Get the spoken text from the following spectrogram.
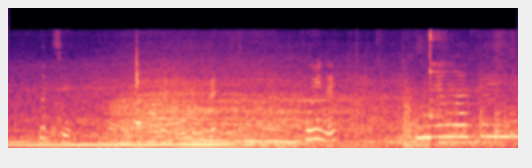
그치? 안에 보이는데? 보이네. 안녕하세요.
